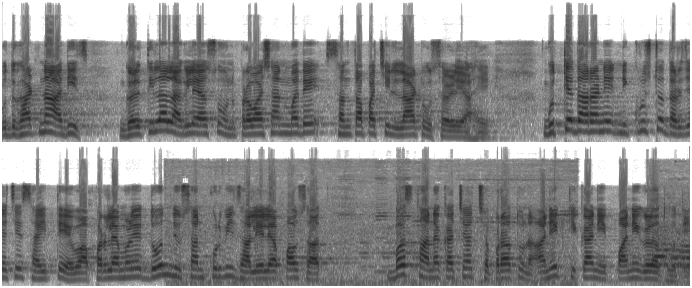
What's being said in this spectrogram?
उद्घाटनाआधीच गळतीला लागले असून प्रवाशांमध्ये संतापाची लाट उसळली आहे. गुत्तेदाराने निकृष्ट दर्जाचे साहित्य वापरल्यामुळे दोन दिवसांपूर्वी झालेल्या पावसात बस स्थानकाच्या छपरातून अनेक ठिकाणी पाणी गळत होते.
